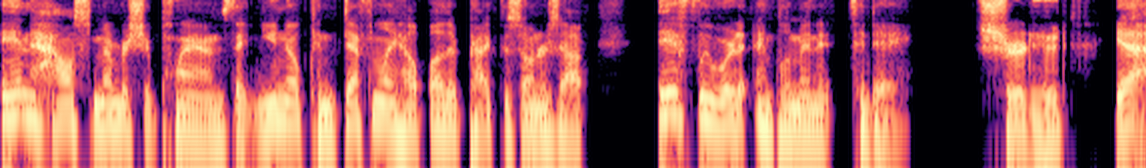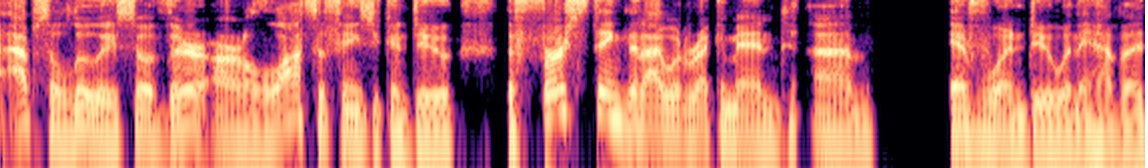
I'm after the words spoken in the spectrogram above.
in house membership plans that you know can definitely help other practice owners out if we were to implement it today. Sure, dude. Yeah, absolutely. So there are lots of things you can do. The first thing that I would recommend um, everyone do when they have a,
